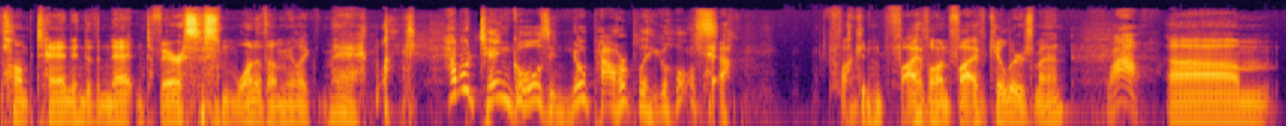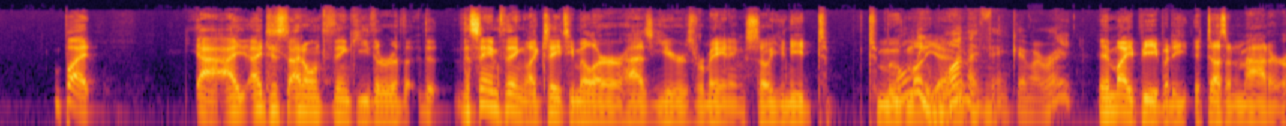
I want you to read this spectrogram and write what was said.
pumped ten into the net, and Tavares isn't one of them. You're like, man, like How about 10 goals and no power play goals? yeah, fucking five on five killers, man. Wow. Um, but yeah, I, I just I don't think either of the, the the same thing. Like JT Miller has years remaining, so you need to to move Only money one. I think. Am I right? It might be, but it doesn't matter.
